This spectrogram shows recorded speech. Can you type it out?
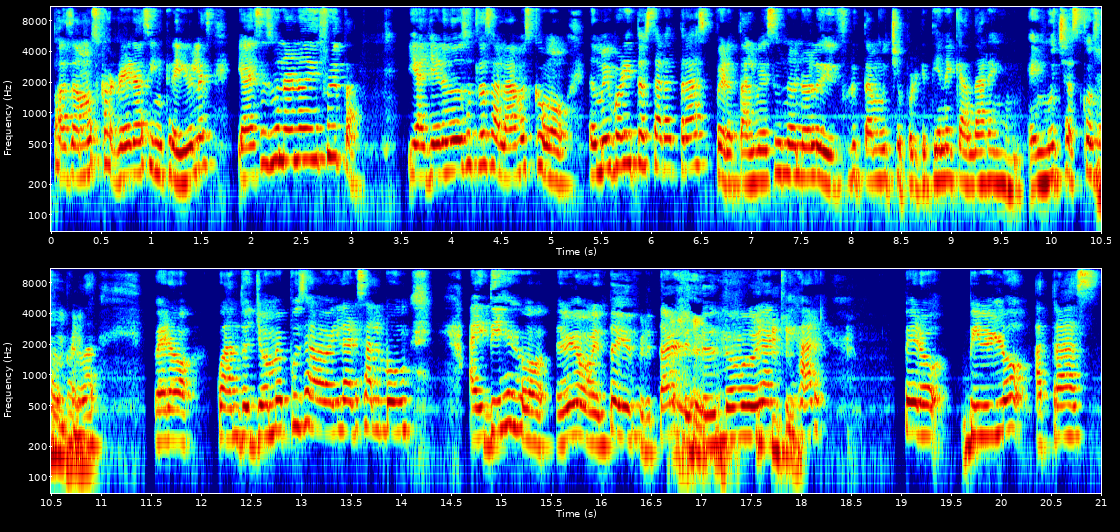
Pasamos carreras increíbles y a veces uno no disfruta. Y ayer nosotros hablábamos como, es muy bonito estar atrás, pero tal vez uno no lo disfruta mucho porque tiene que andar en, en muchas cosas, ¿verdad? Pero cuando yo me puse a bailar salmón, ahí dije como, es mi momento de disfrutarlo, entonces no me voy a quejar. Pero vivirlo atrás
